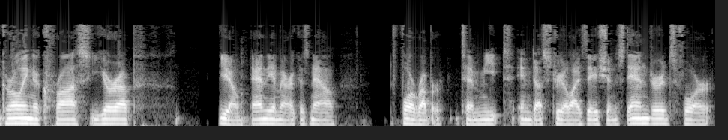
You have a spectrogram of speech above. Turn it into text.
growing across Europe, you know, and the Americas now for rubber to meet industrialization standards for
